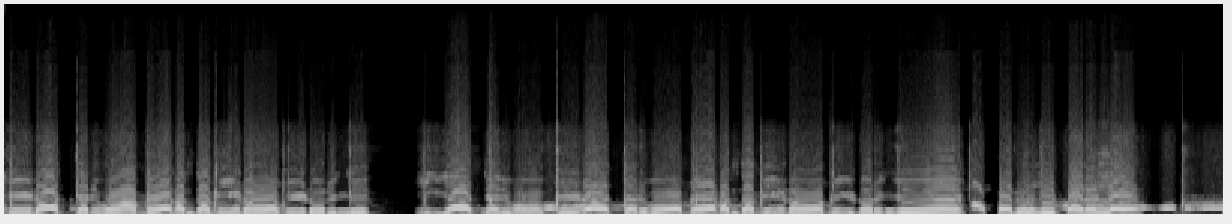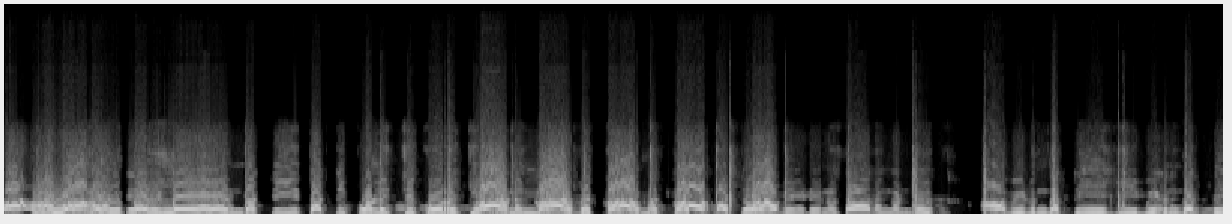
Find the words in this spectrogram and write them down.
കീടാറ്റരുവോ വേടന്റെ വീടോ വീടൊരുങ്ങ്. ഇയ്യാറ്റരുവോ കീടാറ്റരുവോ വേടന്റെ വീടോ വീടൊരുങ്ങ്. അപ്പരല്ലേ പരല്ലേ? പൂവാഹലി പരല്ലേ? തട്ടി തട്ടിപ്പൊളിച്ച് കുറുക്കി മറ്റൊരു വീടിനു സ്ഥാനം കണ്ട് ആ വീടും തട്ടി ഈ വീടും തട്ടി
